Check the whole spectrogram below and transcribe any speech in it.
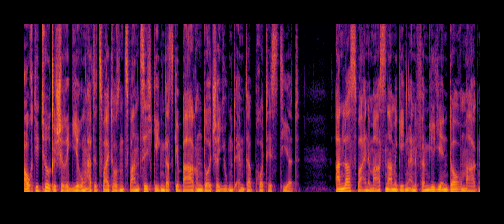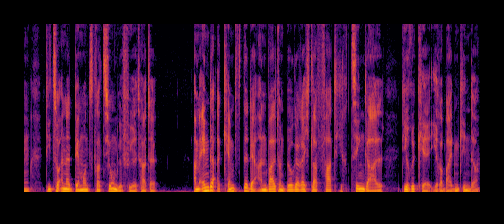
Auch die türkische Regierung hatte 2020 gegen das Gebaren deutscher Jugendämter protestiert. Anlass war eine Maßnahme gegen eine Familie in Dormagen, die zu einer Demonstration geführt hatte. Am Ende erkämpfte der Anwalt und Bürgerrechtler Fatih Zingal die Rückkehr ihrer beiden Kinder.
